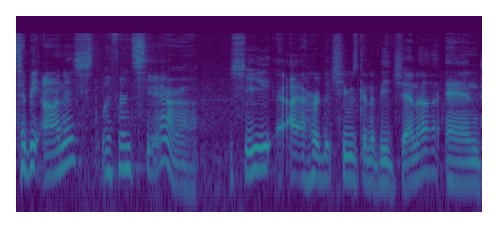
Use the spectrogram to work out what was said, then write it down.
to be honest, my friend Ciara, she, I heard that she was going to be Jenna, and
